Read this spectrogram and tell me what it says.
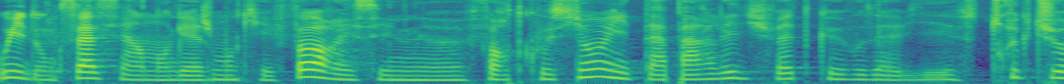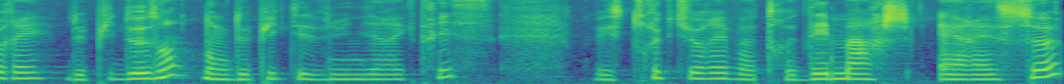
Oui, donc ça, c'est un engagement qui est fort et c'est une forte caution. Et tu as parlé du fait que vous aviez structuré depuis deux ans, donc depuis que tu es devenue directrice, vous avez structuré votre démarche RSE.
